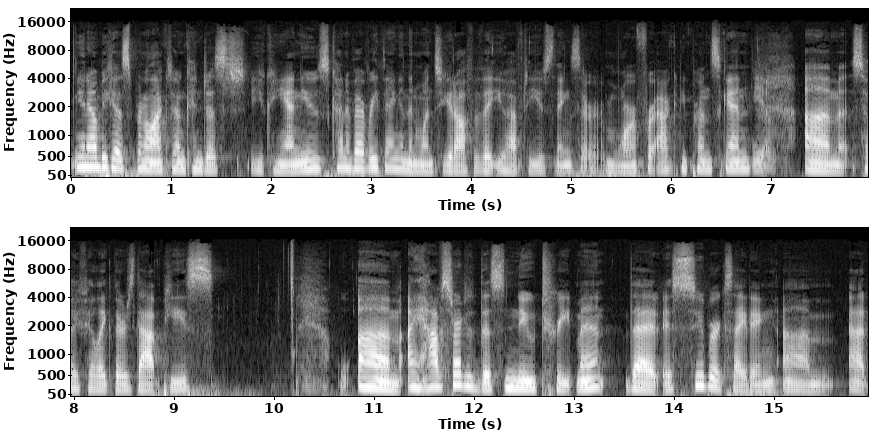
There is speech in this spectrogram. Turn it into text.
you know, because spironolactone can just, you can use kind of everything. And then once you get off of it, you have to use things that are more for acne prone skin. Yeah. Um, so I feel like there's that piece. Um, I have started this new treatment that is super exciting. Um, at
